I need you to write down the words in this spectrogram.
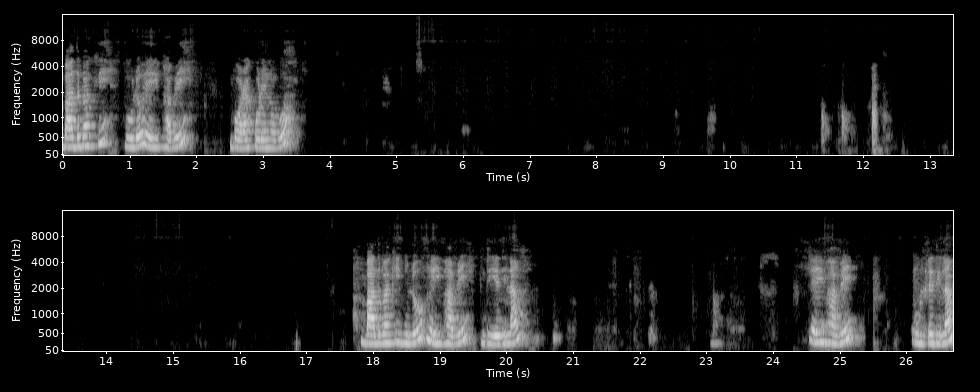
বাদ বাকি গুলো এইভাবেই বড়া করে নেব। বাদ বাকিগুলো এইভাবে দিয়ে দিলাম। এইভাবে উল্টে দিলাম।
